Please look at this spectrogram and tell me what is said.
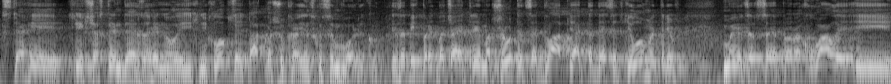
стяги тих частин, де загинули їхні хлопці, і також українську символіку. Забіг передбачає три маршрути: це 2, 5 та 10 кілометрів. Ми це все прорахували і,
